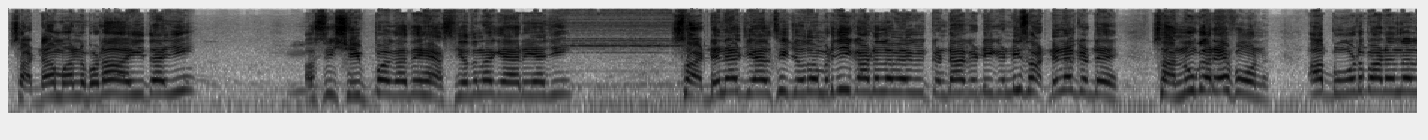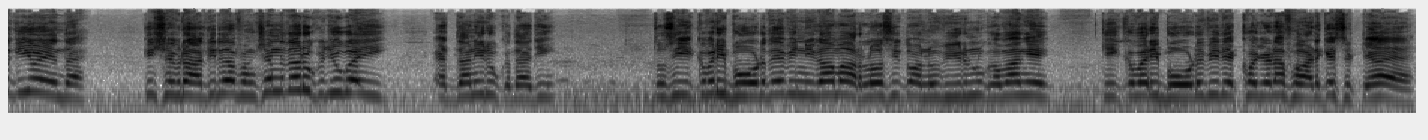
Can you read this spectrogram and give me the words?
ਸਾਡਾ ਮਨ ਬੜਾ ਆਈ ਤਾਂ ਜੀ। ਅਸੀਂ ਸ਼ਿਵ ਭਗਤ ਦੇ ਹੈਸੀਅਤ ਨਾਲ ਕਹਿ ਰਹੇ ਹਾਂ ਜੀ। ਸਾਡੇ ਨਾਲ ਜੈਲ ਸੀ ਜਦੋਂ ਮਰਜ਼ੀ ਕੱਢ ਲਵੇ ਕੋਈ ਕੰਡਾ ਗੱਡੀ ਕੰਡੀ ਸਾਡੇ ਨਾਲ ਕੱਢੇ ਸਾਨੂੰ ਕਰੇ ਫੋਨ। ਆ ਬੋਰਡ ਪਾੜਨ ਨਾਲ ਕੀ ਹੋ ਜਾਂਦਾ? ਕਿ ਸ਼ਿਵਰਾਤਰੀ ਦਾ ਫੰਕਸ਼ਨ ਤਾਂ ਰੁਕ ਜੂਗਾ ਜੀ ਐਦਾਂ ਨਹੀਂ ਰੁਕਦਾ ਜੀ। ਤੁਸੀਂ ਇੱਕ ਵਾਰੀ ਬੋਰਡ ਦੇ ਵੀ ਨਿਗਾਹ ਮਾਰ ਲਓ ਅਸੀਂ ਤੁਹਾਨੂੰ ਵੀਰ ਨੂੰ ਕਵਾਂਗੇ ਕਿ ਇੱਕ ਵਾਰੀ ਬੋਰਡ ਵੀ ਦੇਖੋ ਜਿਹੜਾ ਫਾੜ ਕੇ ਸਿੱਟਿਆ ਹੋਇਆ ਹੈ।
